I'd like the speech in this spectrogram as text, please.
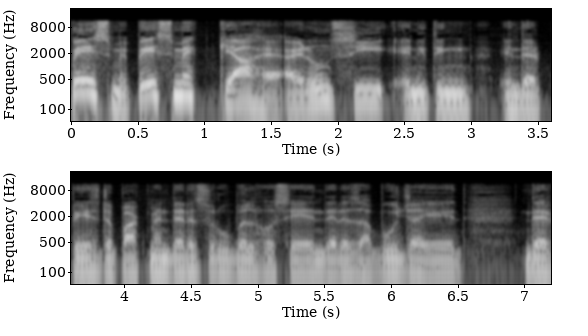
pace में pace में क्या है I don't see anything in their pace department. There is Rubel Hossain there is Abu Jaid their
